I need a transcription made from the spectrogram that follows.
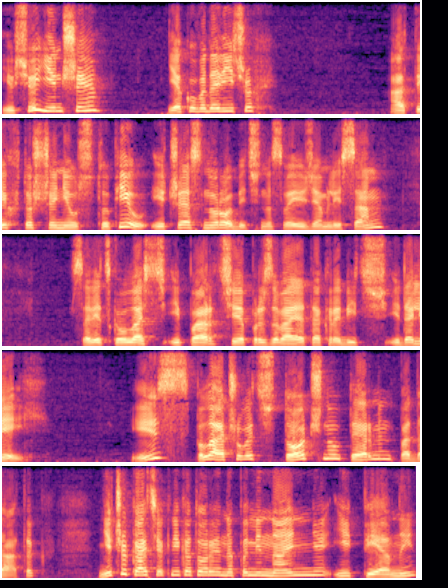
і ўсё іншае, як у вадавічах. А тых, хто яшчэ не ўступіў і чэсна робіць на сваёй зямлі сам, савецкая ўласць і партія прызывае так рабіць і далей і сплачваць точна ў тэрмін падатак, не чакаць як некаторыя напамінання і пены.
